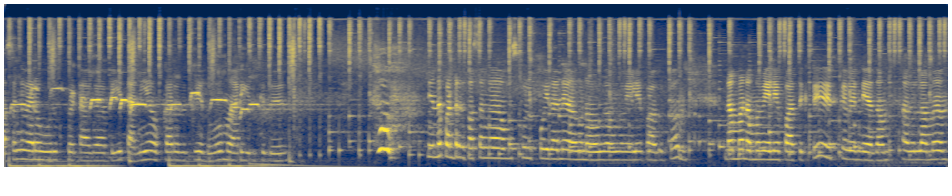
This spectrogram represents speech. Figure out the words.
பசங்க வேற ஊருக்கு போயிட்டாங்க. அப்படியே தனியாக உட்காரதுக்கு ஏதோ மாதிரி இருக்குது. என்ன பண்ணுறது பசங்க? அவங்க ஸ்கூலுக்கு போய் தானே ஆகணும். அவங்க அவங்க வேலையை பார்க்கட்டும். நம்ம நம்ம வேலையை பார்த்துக்கிட்டு இருக்க வேண்டியதுதான். அதுவும் இல்லாமல்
